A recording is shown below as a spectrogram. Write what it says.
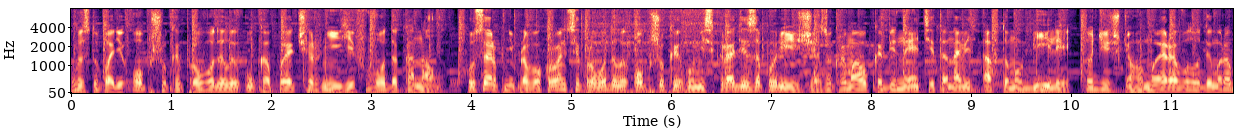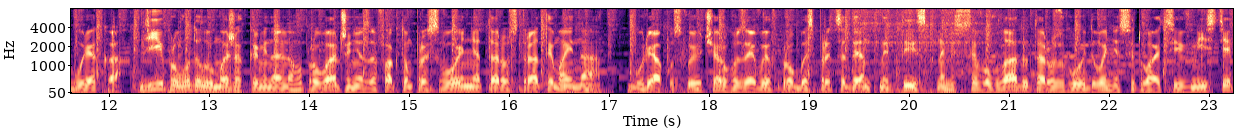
У листопаді обшуки проводили у КП Чернігів водоканал. У серпні правоохоронці проводили обшуки у міськраді Запоріжжя, зокрема у кабінеті та навіть автомобілі тодішнього мера Володимира Буряка. Дії проводили у межах кримінального провадження за фактом присвоєння та розтрати майна. Буряк у свою чергу заявив про безпрецедентний тиск на місцеву владу та розгойдування ситуації в місті.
